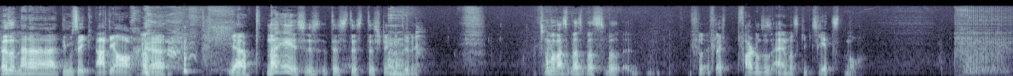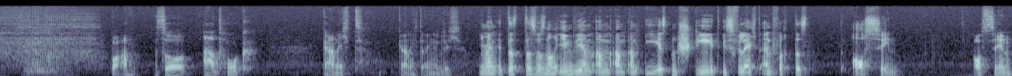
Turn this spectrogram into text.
also, nein, nein, nein, nein, die Musik, ah, die auch. Ja, ja. Nein, eh, es ist, das, das, das stimmt natürlich. Aber was, was, was, was, vielleicht fällt uns das ein, was gibt es jetzt noch? boah, so ad hoc gar nicht, gar nicht eigentlich. Ich meine, das, das was noch irgendwie am, am, am am ehesten steht, ist vielleicht einfach das Aussehen Aussehen.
